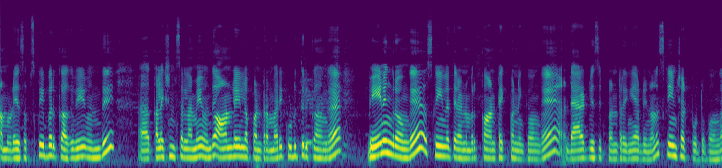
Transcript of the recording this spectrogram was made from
நம்மளுடைய சப்ஸ்கிரைபருக்காகவே வந்து கலெக்ஷன்ஸ் எல்லாமே வந்து ஆன்லைனில் பண்ணுற மாதிரி கொடுத்துருக்காங்க. வேணுங்கிறவங்க ஸ்க்ரீனில் தெரிய நம்பருக்கு காண்டாக்ட் பண்ணிக்கோங்க. டேரக்ட் விசிட் பண்ணுறீங்க அப்படின்னாலும் ஸ்க்ரீன்ஷாட் போட்டுக்கோங்க.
